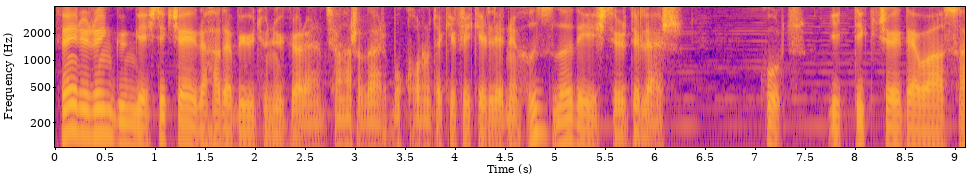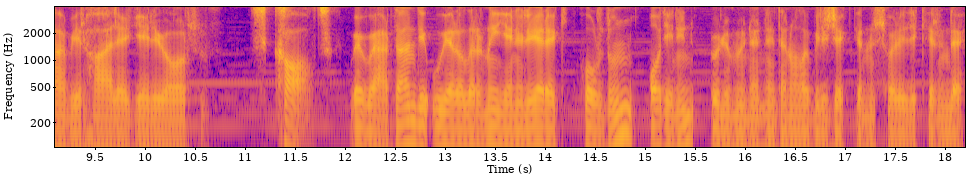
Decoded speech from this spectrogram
Fenrir'in gün geçtikçe daha da büyüdüğünü gören tanrılar bu konudaki fikirlerini hızla değiştirdiler. Kurt gittikçe devasa bir hale geliyordu. Skald ve Verdandi uyarılarını yenileyerek kurdun Odin'in ölümüne neden olabileceklerini söylediklerinde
